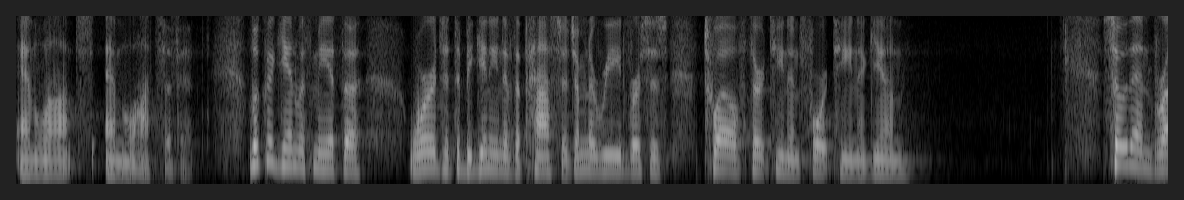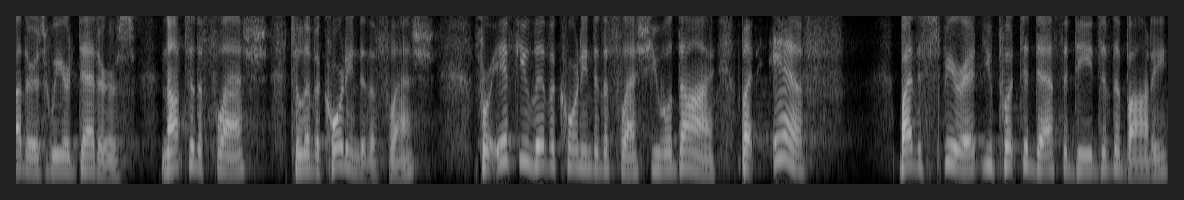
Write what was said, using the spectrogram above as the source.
and lots and lots of it. Look again with me at the words at the beginning of the passage. I'm going to read verses 12, 13, and 14 again. So then, brothers, we are debtors, not to the flesh, to live according to the flesh. For if you live according to the flesh, you will die. But if by the Spirit you put to death the deeds of the body,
